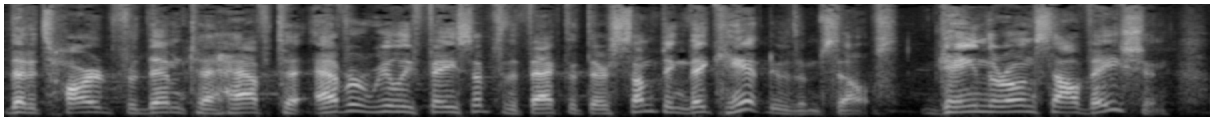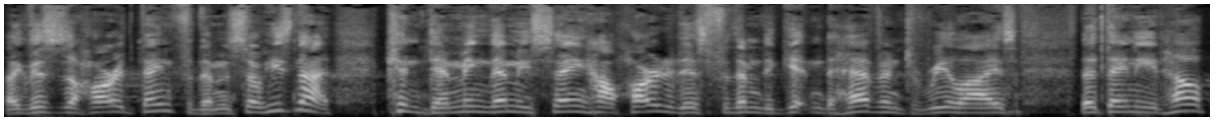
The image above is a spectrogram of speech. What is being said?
that it's hard for them to have to ever really face up to the fact that there's something they can't do themselves, gain their own salvation. Like this is a hard thing for them. And so he's not condemning them. He's saying how hard it is for them to get into heaven to realize that they need help.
